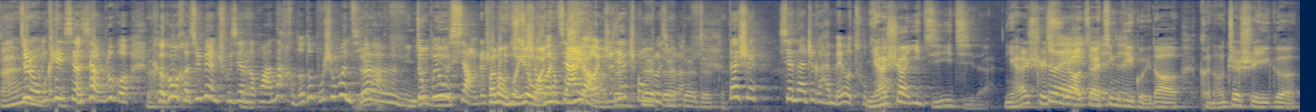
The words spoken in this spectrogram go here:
哎。就是我们可以想象，如果可控核聚变出现的话，那很多都不是问题了，你都就不用想着什么回收啊、加油啊，直接冲出去了。对对但是现在这个还没有突破，你还是要一级一级的，你还是需要在近地轨道，可能这是一个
